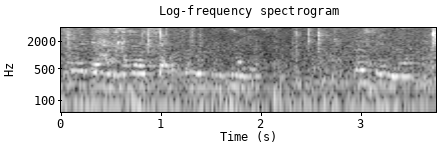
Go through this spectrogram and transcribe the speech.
Тому я теж вважається особистим знайомством. Прошу відмовити.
